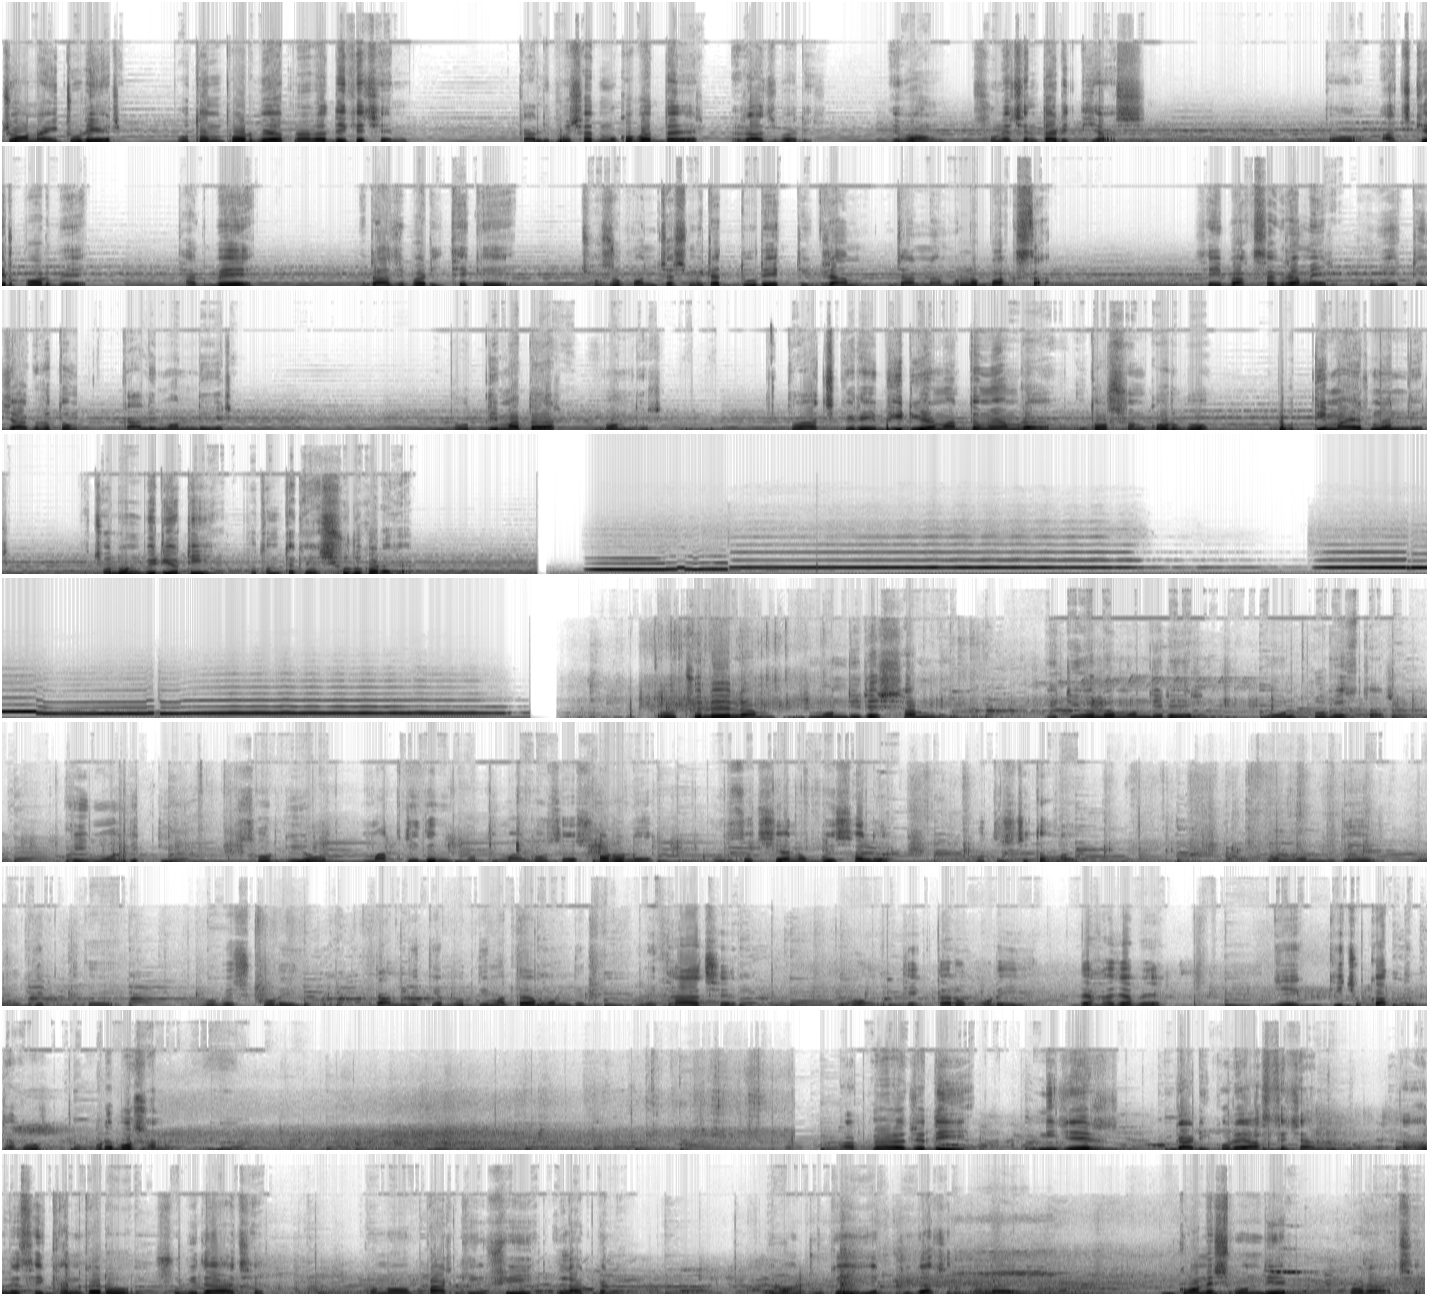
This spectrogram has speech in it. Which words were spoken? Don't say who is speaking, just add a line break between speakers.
জনাই ট্যুরের প্রথম পর্বে আপনারা দেখেছেন কালীপ্রসাদ মুখোপাধ্যায়ের রাজবাড়ি এবং শুনেছেন তার ইতিহাস। তো আজকের পর্বে থাকবে রাজবাড়ি থেকে ছশো পঞ্চাশ মিটার দূরে একটি গ্রাম, যার নাম হলো বাক্সা। সেই বাক্সা গ্রামের খুবই একটি জাগ্রত কালী মন্দির বদ্রীমাতার মন্দির। তো আজকের এই ভিডিওর মাধ্যমে আমরা দর্শন করব বদ্রী মায়ের মন্দির। চলুন ভিডিওটি প্রথম থেকে শুরু করা যাক। তো চলে এলাম মন্দিরের সামনে। এটি হলো মন্দিরের মূল প্রবেশদ্বার। এই মন্দিরটি স্বর্গীয় মাতৃদেবী প্রতিমা ঘোষের স্মরণে উনিশশো ছিয়ানব্বই সালে প্রতিষ্ঠিত হয়। তো মন্দিরের মূল গেট থেকে প্রবেশ করেই ডান দিকে বদ্রীমাতা মন্দির লেখা আছে এবং ঠিক তার উপরেই দেখা যাবে যে কিছু কার্তিক ঠাকুর উপরে বসানো। আপনারা যদি নিজের গাড়ি করে আসতে চান তাহলে সেখানকারও সুবিধা আছে। কোনো পার্কিং ফি লাগবে না। এবং ঢুকেই একটি গাছের তলায় গণেশ মন্দির করা আছে।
